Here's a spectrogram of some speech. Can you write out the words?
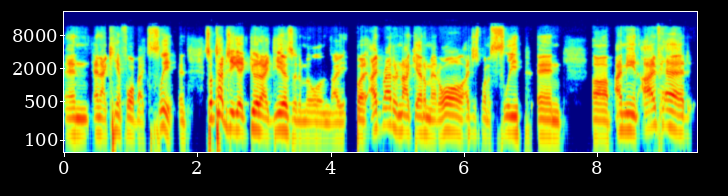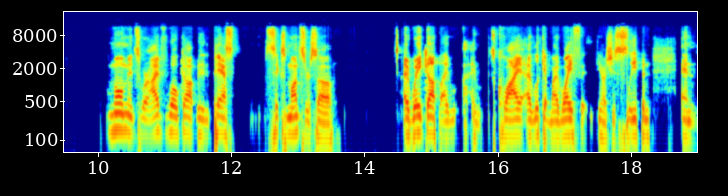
and and I can't fall back to sleep. And sometimes you get good ideas in the middle of the night, but I'd rather not get them at all. I just want to sleep. And uh, I mean, I've had moments where I've woke up in the past six months or so. I wake up, I, I it's quiet. I look at my wife, you know, she's sleeping, and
